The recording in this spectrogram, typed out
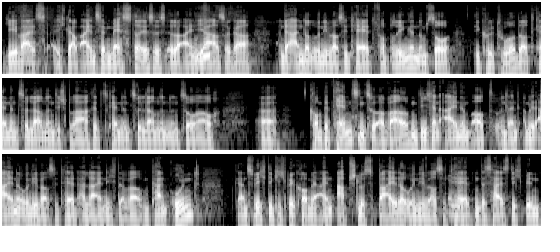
jeweils, ich glaube, ein Semester ist es oder ein mhm. Jahr sogar an der anderen Universität verbringen, um so die Kultur dort kennenzulernen, die Sprache kennenzulernen und so auch äh, Kompetenzen zu erwerben, die ich an einem Ort und an, mit einer Universität allein nicht erwerben kann. Und ganz wichtig, ich bekomme einen Abschluss beider Universitäten. Genau. Das heißt, ich bin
